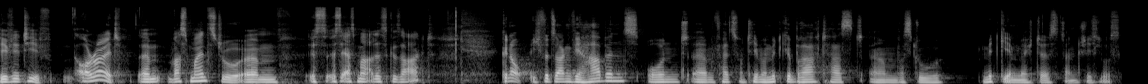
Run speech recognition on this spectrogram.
Definitiv. Alright. Ähm, was meinst du? Ähm, ist, ist erstmal alles gesagt? Genau, ich würde sagen, wir haben es und ähm, falls du ein Thema mitgebracht hast, ähm, was du mitgeben möchtest, dann schieß los.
